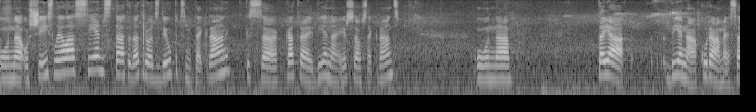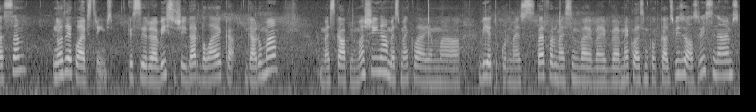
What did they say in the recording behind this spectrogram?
Un, uh, uz šīs lielās sienas atrodas 12 ekrāni, kas uh, katrai dienai ir savs ekrāns. Un, uh, tajā dienā, kurā mēs esam, notiek live streams kas ir visu šī darba laika garumā. Mēs kāpjam mašīnā, mēs meklējam uh, vietu, kur mēs performēsim vai, vai, vai meklēsim kaut kādus vizuālus risinājumus.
